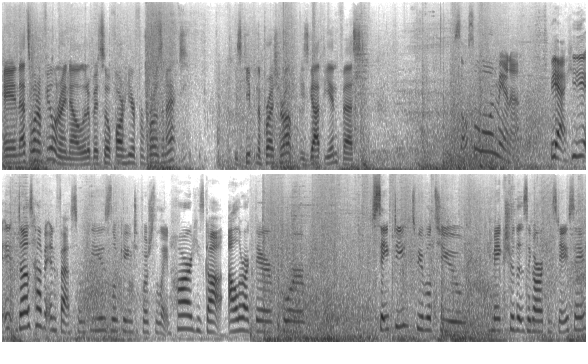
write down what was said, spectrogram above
And that's what I'm feeling right now a little bit so far here for Frozen X. He's keeping the pressure up. He's got the infest. He's also low in mana. But yeah, he it does have infest, so he is looking to push the lane hard. He's got Alarak there for safety, to be able to make sure that Zagara can stay safe.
